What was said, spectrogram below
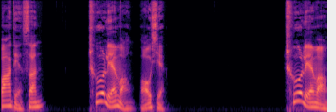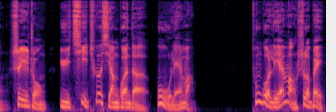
八点三，车联网保险。车联网是一种与汽车相关的物联网，通过联网设备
